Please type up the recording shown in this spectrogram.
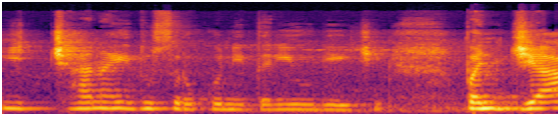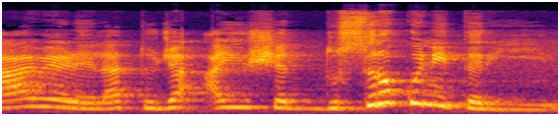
इच्छा नाही दुसरं कुणीतरी येऊ द्यायची. पण ज्या वेळेला तुझ्या आयुष्यात दुसरं कुणीतरी येईल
